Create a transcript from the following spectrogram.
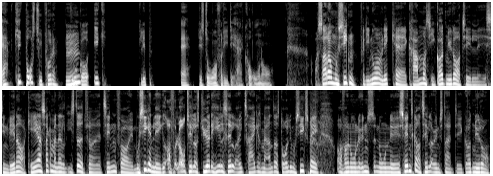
ja, kig positivt på det. Mm. Du går ikke glip af det store, fordi det er et coronaår. Og så er der jo musikken, fordi nu hvor man ikke kan kramme og sige godt nytår til øh, sine venner og kære, så kan man i stedet for tænde for øh, musikanlægget og få lov til at styre det hele selv, og ikke trækkes med andres dårlige musiksmag, og få nogle, ønske, nogle øh, svenskere til at ønske dig et godt nytår.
